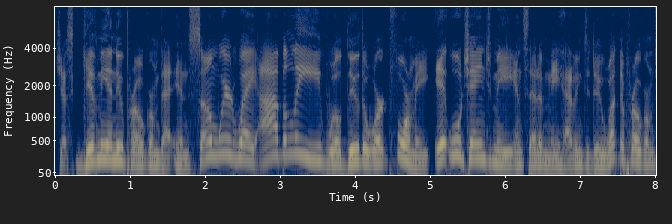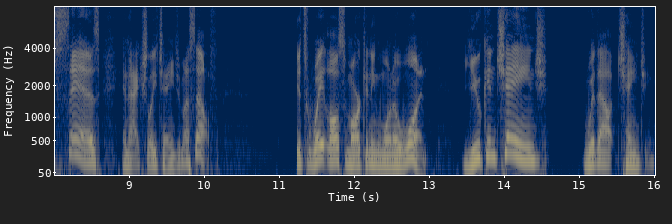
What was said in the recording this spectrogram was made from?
just give me a new program that, in some weird way, I believe will do the work for me. It will change me instead of me having to do what the program says and actually change myself. It's Weight Loss Marketing 101. You can change without changing.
